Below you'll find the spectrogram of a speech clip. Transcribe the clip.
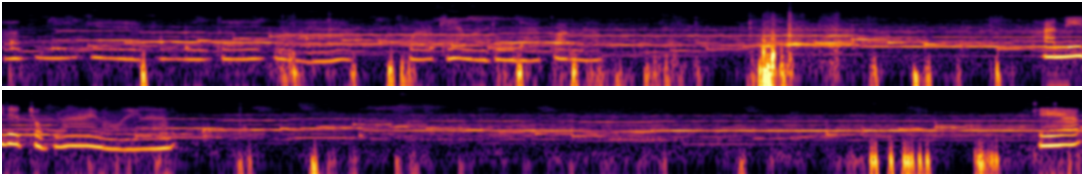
รอบนี้แค่กังวลใจนิดหน่อยครับ มาแค่มาดูดาก้อนนะครับอันนี้จะจบง่ายหน่อยนะครับโอเคครับ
